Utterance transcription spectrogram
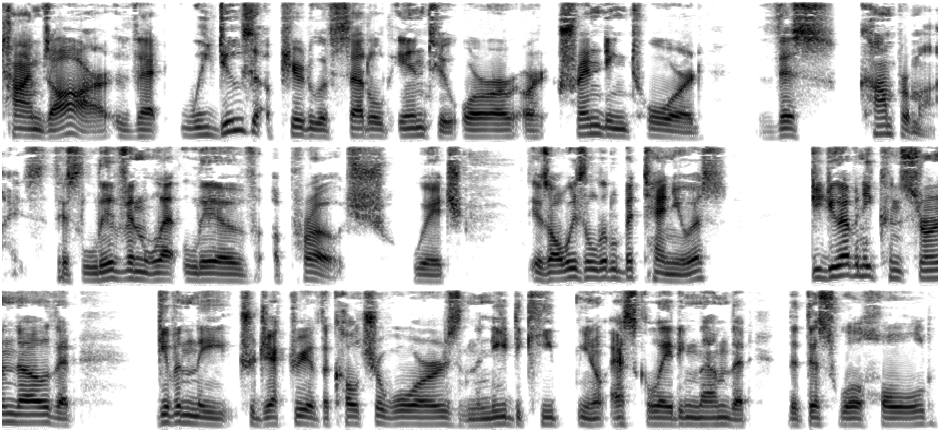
times are, that we do appear to have settled into or are, trending toward this compromise, this live and let live approach, which is always a little bit tenuous. Did you have any concern, though, that given the trajectory of the culture wars and the need to keep, you know, escalating them, that that this will hold?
